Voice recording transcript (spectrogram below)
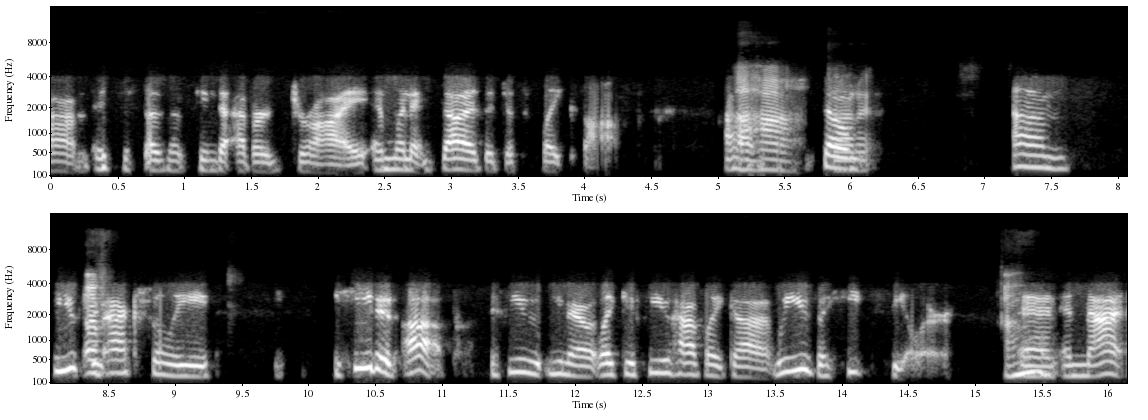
Um, it just doesn't seem to ever dry, and when it does, it just flakes off. Um, uh-huh. so- Got it. um, you can actually heat it up. If you you know like if you have like a we use a heat sealer Oh, and and that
